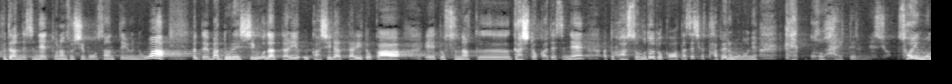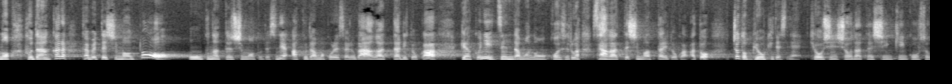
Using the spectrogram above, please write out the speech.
普段ですねトランス脂肪酸っていうのは例えばドレッシングだったりお菓子だったりとか、えーと、スナック菓子とかですね。あとファストフードとか私たちが食べるものに結構入ってるんですよ。そういうものを普段から食べてしまうと多くなってしまうとですね悪玉コレステロールが上がったりとか逆に善玉のコレステロールが下がってしまったりとかあとちょっと病気ですね狭心症だったり心筋梗塞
